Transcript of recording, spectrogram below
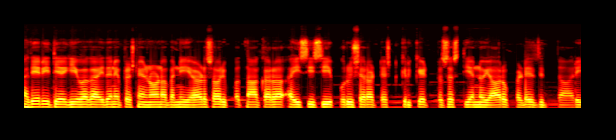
ಅದೇ ರೀತಿಯಾಗಿ ಇವಾಗ ಐದನೇ ಪ್ರಶ್ನೆ ನೋಡೋಣ. ಬನ್ನಿ, ಎರಡು ಸಾವಿರ ಇಪ್ಪತ್ನಾಲ್ಕರ ಐ ಸಿ ಸಿ ಪುರುಷರ ಟೆಸ್ಟ್ ಕ್ರಿಕೆಟ್ ಪ್ರಶಸ್ತಿಯನ್ನು ಯಾರು ಪಡೆದಿದ್ದಾರೆ?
